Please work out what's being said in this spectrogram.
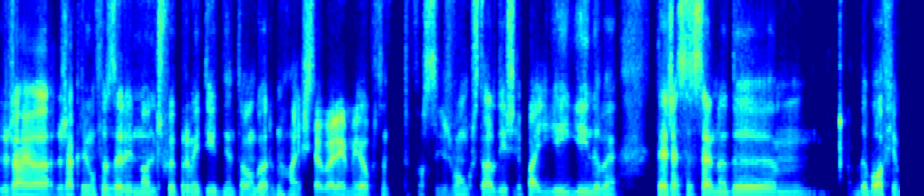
já, já queriam fazer e não lhes foi permitido. Então agora, uhum. não, isto agora é meu, portanto, vocês vão gostar disto. Epá, e, e ainda bem, tens essa cena de, da Bófia,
